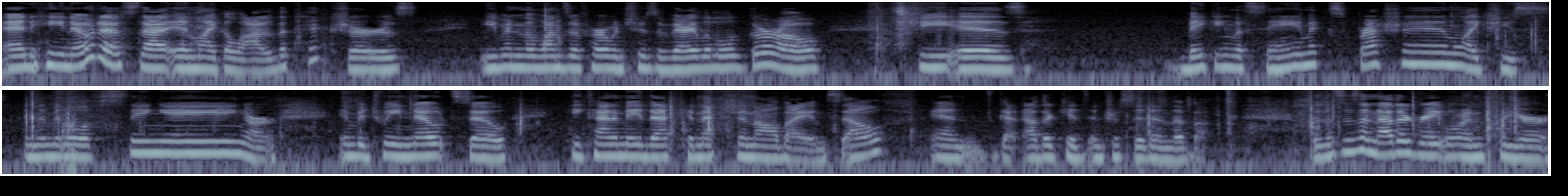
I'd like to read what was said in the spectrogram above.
And he noticed that in like a lot of the pictures, even the ones of her when she was a very little girl, she is making the same expression, like she's in the middle of singing or in between notes. So he kind of made that connection all by himself and got other kids interested in the book. So this is another great one for your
